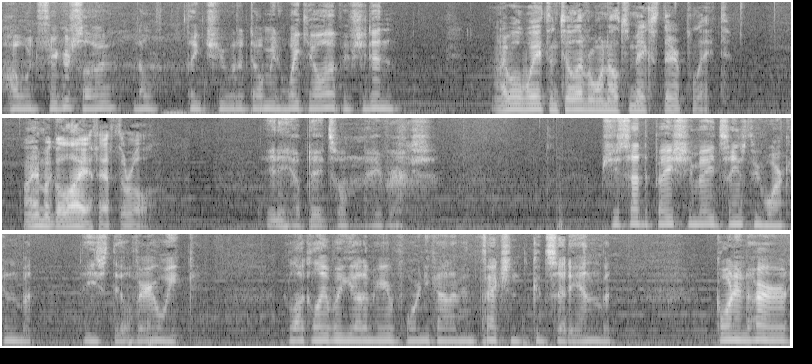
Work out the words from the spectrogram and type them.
I would figure so. Don't think she would have told me to wake y'all up if she didn't. I will wait until everyone else makes their plate. I am a Goliath after all. Any updates on Abrax? She said the paste she made seems to be working, but he's still very weak. Luckily, we got him here before any kind of infection could set in, but according to her,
